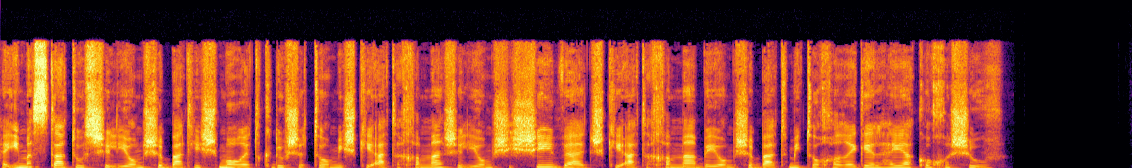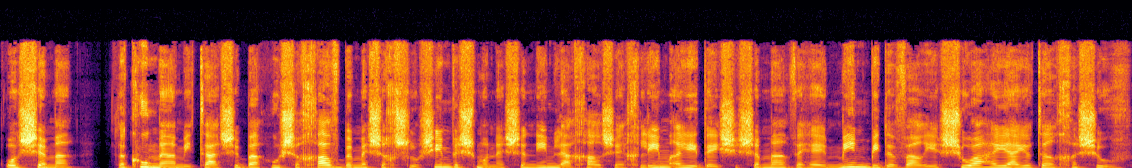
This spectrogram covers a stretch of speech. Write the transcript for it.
האם הסטטוס של יום שבת לשמור את קדושתו משקיעת החמה של יום שישי ועד שקיעת החמה ביום שבת מתוך הרגל היה כה חשוב? או שמא, לקום מהמיטה שבה הוא שכב במשך 38 שנים לאחר שהחלים על ידי ששמע והאמין בדבר ישוע היה יותר חשוב.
